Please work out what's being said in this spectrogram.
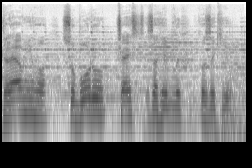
древнього собору честь загиблих козаків.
